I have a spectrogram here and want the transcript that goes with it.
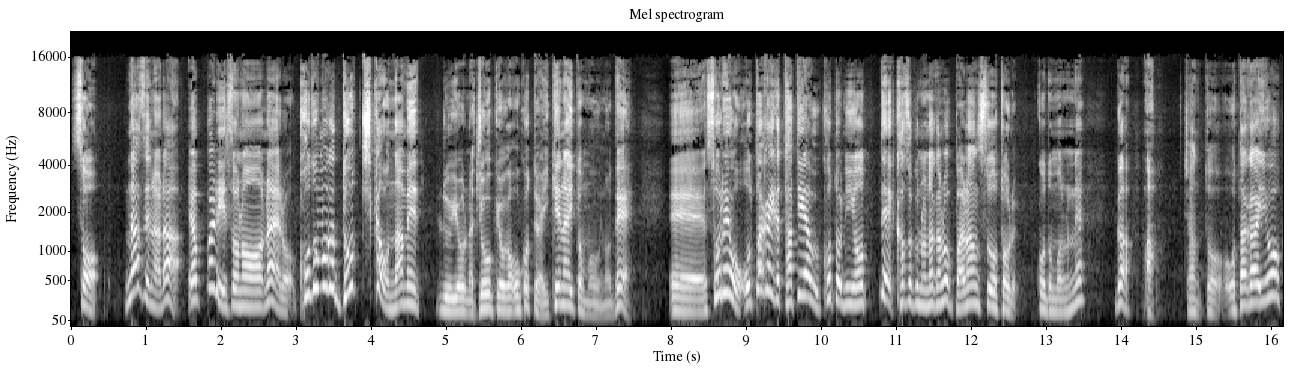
そう。なぜなら、やっぱりその、なんやろ、子供がどっちかを舐めるような状況が起こってはいけないと思うので、えーそれをお互いが立て合うことによって家族の中のバランスを取る。子供のね、が、あ、ちゃんとお互いを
